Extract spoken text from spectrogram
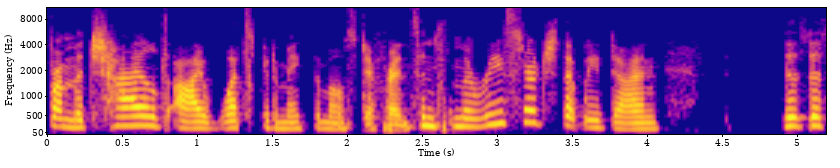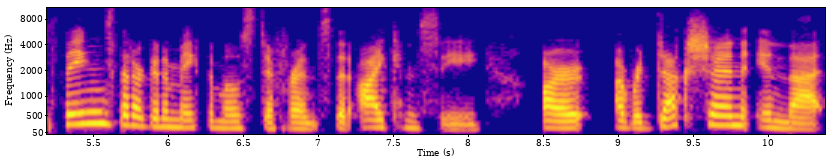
from the child's eye, what's going to make the most difference, and from the research that we've done, the the things that are going to make the most difference that I can see are a reduction in that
